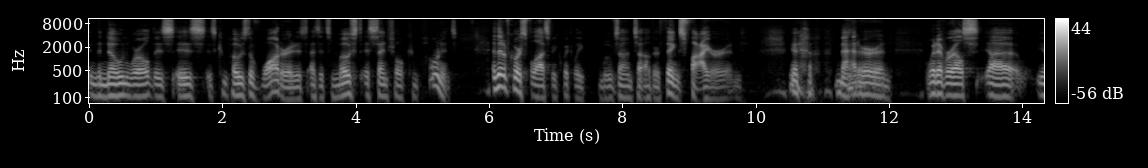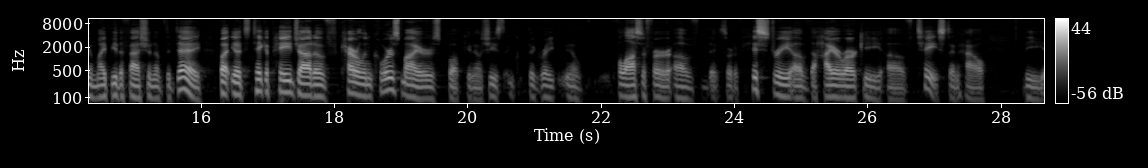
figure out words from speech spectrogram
in the known world is, is, is composed of water as, as its most essential component. And then, of course, philosophy quickly moves on to other things fire and you know, matter and whatever else uh, you know, might be the fashion of the day. But you know, to take a page out of Carolyn Korsmeyer's book, you know, she's the great you know philosopher of the sort of history of the hierarchy of taste and how the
